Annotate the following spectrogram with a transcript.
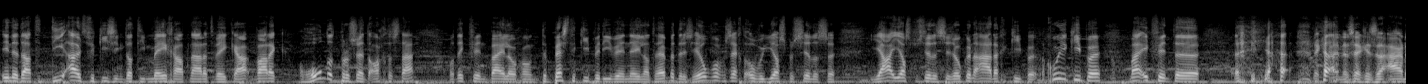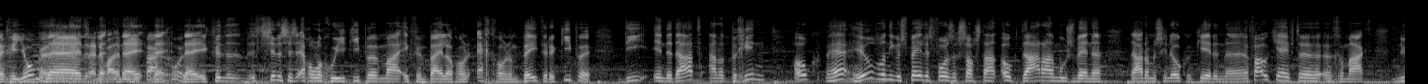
inderdaad die uitverkiezing dat hij meegaat naar het WK. Waar ik 100% achter sta. Want ik vind Bijlo gewoon de beste keeper die we in Nederland hebben. Er is heel veel gezegd over Jasper Sillissen. Ja, Jasper Sillissen is ook een aardige keeper. Goede keeper. Maar ik vind... Uh, ja, ja. dan zeggen ze een aardige jongen. Nee, nee, nee, nee, nee, nee, ik vind Sillissen is echt wel een goede keeper. Maar ik vind Bijlo gewoon echt gewoon een betere keeper. Die inderdaad aan het begin ook hè, heel veel nieuwe spelers voor zich zag staan. Ook daaraan moest wennen. Daardoor misschien ook een keer een, een foutje heeft uh, gemaakt. Nu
